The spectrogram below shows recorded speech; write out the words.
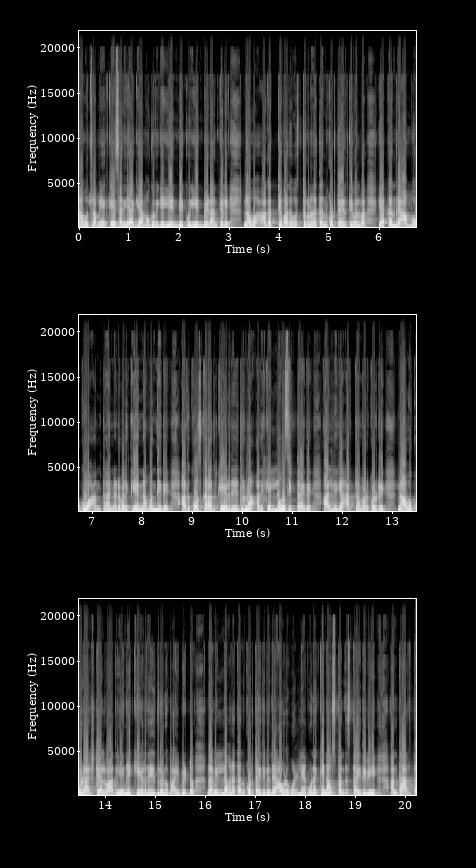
ನಾವು ಸಮಯಕ್ಕೆ ಸರಿಯಾಗಿ ಆ ಮಗುವಿಗೆ ಏನು ಬೇಕು, ಏನು ಬೇಡ ಅಂತೇಳಿ ನಾವು ಅಗತ್ಯವಾದ ವಸ್ತುಗಳನ್ನ ತಂದ್ಕೊಡ್ತಾ ಇರ್ತೀವಲ್ವಾ? ಯಾಕಂದ್ರೆ ಆ ಮಗು ಅಂತಹ ನಡವಳಿಕೆಯನ್ನ ಹೊಂದಿದೆ. ಅದಕ್ಕೋಸ್ಕರ ಅದು ಕೇಳದೇ ಅದಕ್ಕೆಲ್ಲವೂ ಸಿಗ್ತಾ ಇದೆ. ಅಲ್ಲಿಗೆ ಅರ್ಥ ಮಾಡ್ಕೊಳ್ರಿ. ನಾವು ಕೂಡ ಅಷ್ಟೇ ಅಲ್ವಾ? ಅದು ಏನೇ ಕೇಳದೇ ಇದ್ರೂ ಬಾಯಿ ಬಿಟ್ಟು ನಾವೆಲ್ಲವನ್ನ ತಂದ್ಕೊಡ್ತಾ ಇದೀವಿ ಅಂದ್ರೆ ಅವಳ ಒಳ್ಳೆಯ ಗುಣಕ್ಕೆ ನಾವು ಸ್ಪಂದಿಸ್ತಾ ಇದ್ದೀವಿ ಅಂತ ಅರ್ಥ.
